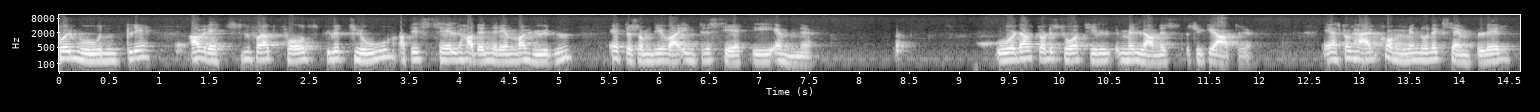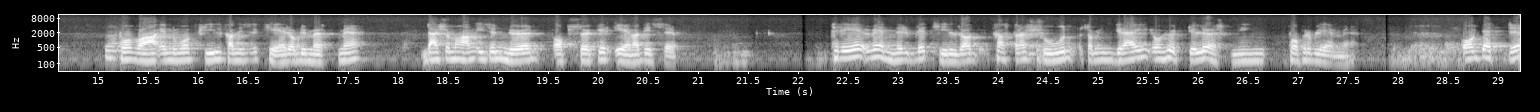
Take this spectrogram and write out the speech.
formodentlig av redsel for at folk skulle tro at de selv hadde en rem av huden, ettersom de var interessert i emnet. Hvordan står det så til med landets psykiatere? Jeg skal her komme med noen eksempler på hva en homofil kan risikere å bli møtt med dersom han i sin nød oppsøker en av disse. Tre venner ble tilrådd kastrasjon som en grei og hurtig løsning på problemet, og dette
